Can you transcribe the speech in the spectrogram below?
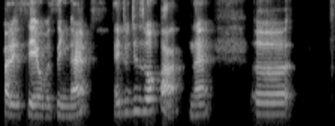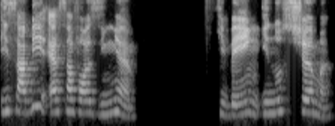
apareceu, assim, né? Aí tu diz, opa, né? Uh, e sabe essa vozinha que vem e nos chama,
